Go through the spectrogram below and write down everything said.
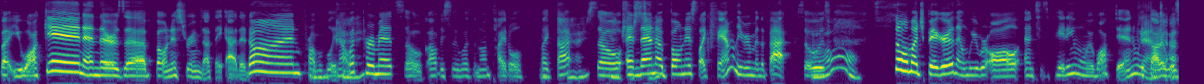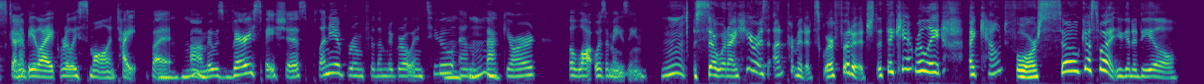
But you walk in and there's a bonus room that they added on, probably not with permits. So obviously it wasn't on title like Okay, that. So, and then a bonus like family room in the back. So it was Oh, so much bigger than we were all anticipating when we walked in. We thought it was going to be like really small and tight, but Mhm. um, it was very spacious, plenty of room for them to grow into, and the Mhm. backyard. The lot was amazing. Mm, So what I hear is unpermitted square footage that they can't really account for. So guess what? You get a deal.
